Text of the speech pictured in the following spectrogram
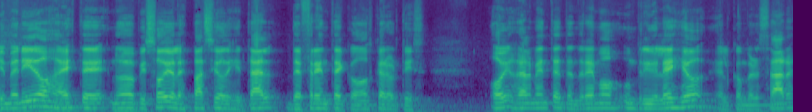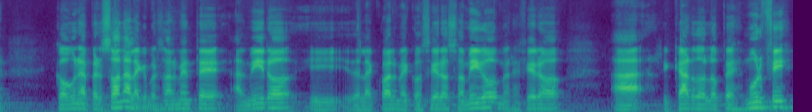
Bienvenidos a este nuevo episodio del Espacio Digital de Frente con Óscar Ortiz. Hoy realmente tendremos un privilegio el conversar con una persona a la que personalmente admiro y de la cual me considero su amigo. Me refiero a Ricardo López Murphy,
